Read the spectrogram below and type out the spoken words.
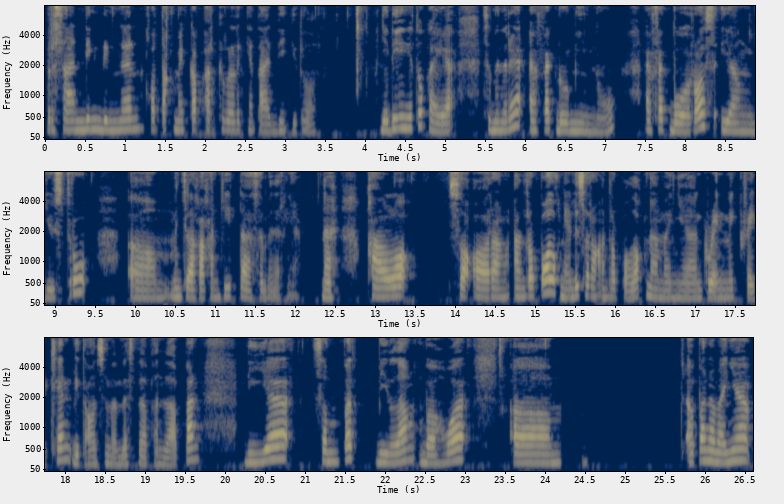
bersanding dengan kotak makeup akriliknya tadi gitu loh. Jadi ini tuh kayak sebenarnya efek domino efek boros yang justru um, mencelakakan kita sebenarnya. Nah kalau seorang antropolog nih ada seorang antropolog namanya Grant McCracken di tahun 1988 dia sempat bilang bahwa um, apa namanya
